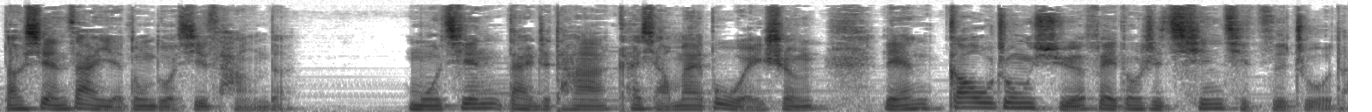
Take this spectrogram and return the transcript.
到现在也东躲西藏的；母亲带着他开小卖部为生，连高中学费都是亲戚资助的。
